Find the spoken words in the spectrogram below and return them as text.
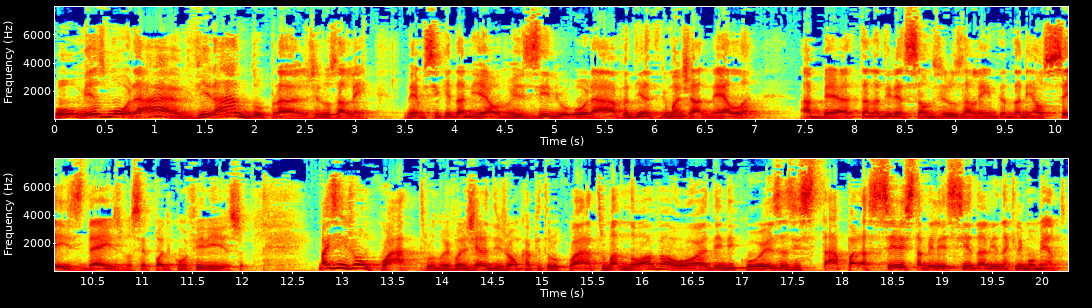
Ou mesmo orar virado para Jerusalém. Lembre-se que Daniel, no exílio, orava diante de uma janela aberta na direção de Jerusalém. Daniel 6, 10, você pode conferir isso. Mas em João 4, no Evangelho de João, capítulo 4, uma nova ordem de coisas está para ser estabelecida ali naquele momento.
